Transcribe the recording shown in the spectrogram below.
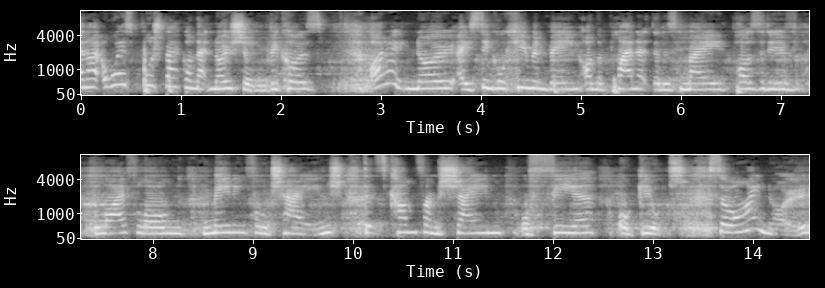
and I always push back on that notion because I don't know a single human being on the planet that has made positive, lifelong, meaningful change that's come from shame or fear or guilt. So I know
